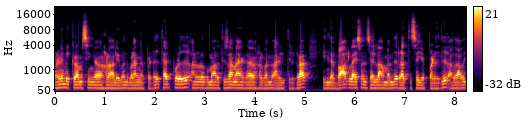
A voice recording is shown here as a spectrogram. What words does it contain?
ரணில் விக்ரமசிங்க அவர்களாலே வந்து வழங்கப்பட்டது. தற்பொழுது அனுரகுமார் திசாநாயக அவர்கள் வந்து அறிவித்திருக்கிறார் இந்த பார் லைசன்ஸ் எல்லாம் வந்து ரத்து செய்யப்படுது. அதாவது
